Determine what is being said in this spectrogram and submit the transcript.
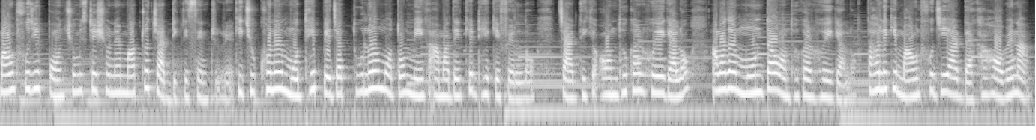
মাউন্ট ফুজির পঞ্চম স্টেশনে মাত্র চার ডিগ্রি সেন্টিগ্রেড। কিছুক্ষণের মধ্যে পেজা তুলোর মতো মেঘ আমাদেরকে ঢেকে ফেলল। চারদিকে অন্ধকার হয়ে গেল, আমাদের মনটাও অন্ধকার হয়ে গেল। তাহলে কি মাউন্ট ফুজি আর দেখা হবে না?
